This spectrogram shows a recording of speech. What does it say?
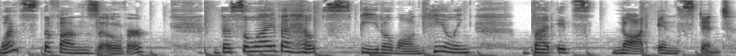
Once the fun's over, the saliva helps speed along healing, but it's not instant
